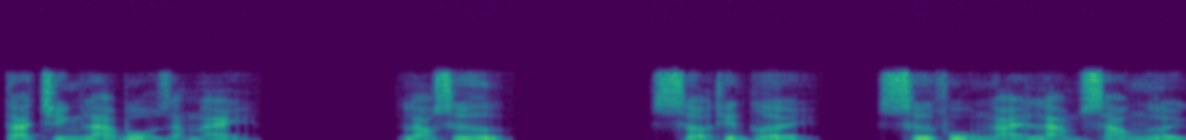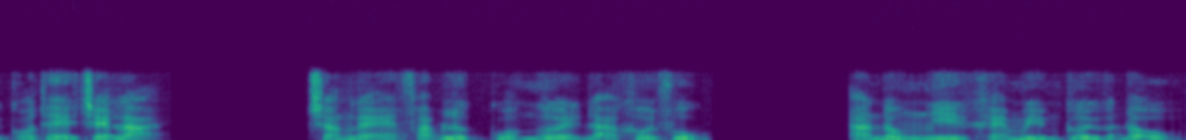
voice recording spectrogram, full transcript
ta chính là bộ dạng này. Lao sư, sở thiên cười, sư phụ ngài làm sao người có thể trẻ lại? Chẳng lẽ pháp lực của người đã khôi phục? An Đông Ni khẽ mỉm cười gật đầu.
